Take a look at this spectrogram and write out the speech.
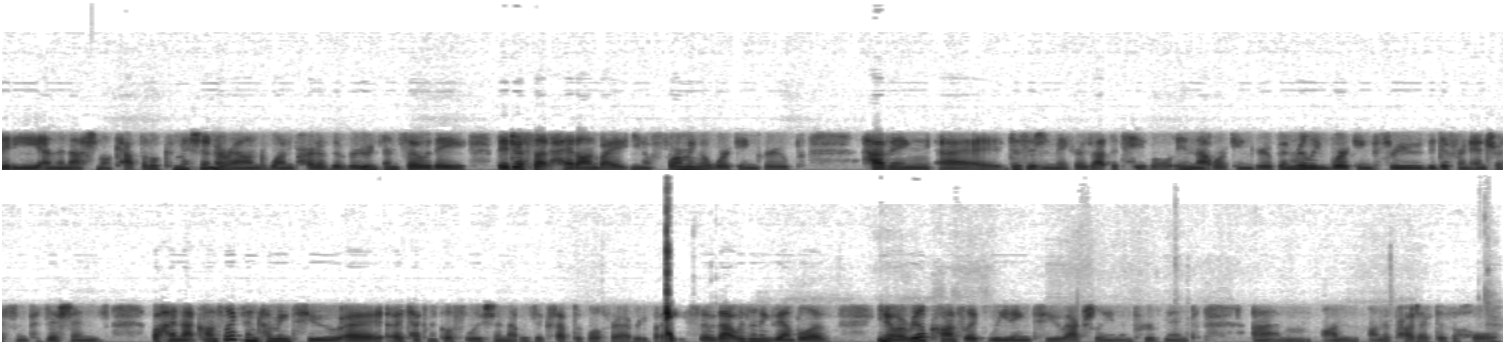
city and the National Capital Commission around one part of the route, and so they they addressed that head on by you know forming a working group having uh, decision makers at the table in that working group and really working through the different interests and positions behind that conflict and coming to a, a, technical solution that was acceptable for everybody. So that was an example of, you know, a real conflict leading to actually an improvement um, on on the project as a whole.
